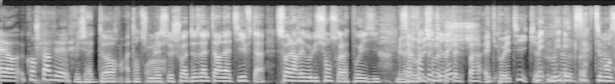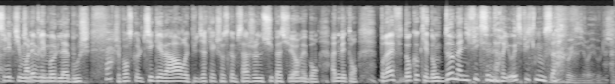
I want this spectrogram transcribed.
Alors, quand je parle de... Mais j'adore. Attends, tu me laisses le choix. Deux alternatives. T'as soit la révolution, soit la poésie. Mais la Certains révolution ne peut-elle pas être poétique Mais, mais exactement, Cyril, tu m'enlèves les mots de la bouche. Je pense que le Che Guevara aurait pu dire quelque chose comme ça. Je ne suis pas sûr, mais bon, admettons. Bref, donc ok, donc deux magnifiques scénarios. Explique-nous ça. Poésie, révolution.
